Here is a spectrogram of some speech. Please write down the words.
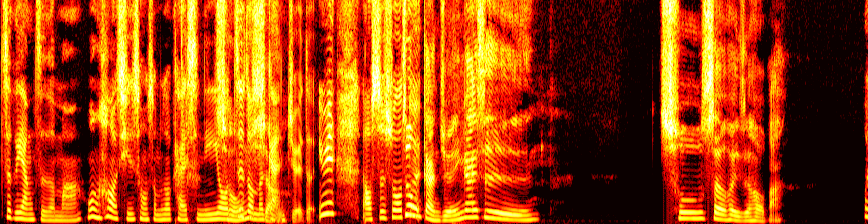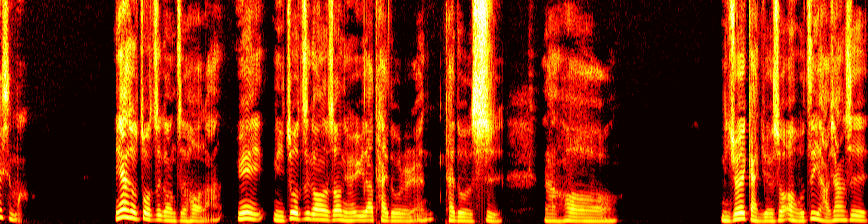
这个样子的吗？我很好奇，从什么时候开始你有这种的感觉的？因为老实说，这种，感觉应该是出社会之后吧，为什么？应该说做志工之后啦，因为你做志工的时候，你会遇到太多的人、太多的事，然后你就会感觉说，哦，我自己好像是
